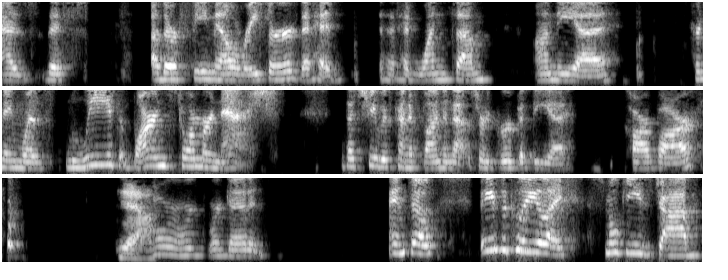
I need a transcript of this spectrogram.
as this other female racer that had that had won some on the. Uh, her name was Louise Barnstormer Nash. That she was kind of fun in that sort of group at the uh, car bar. yeah, we're, we're, we're good and and so basically like Smokey's job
